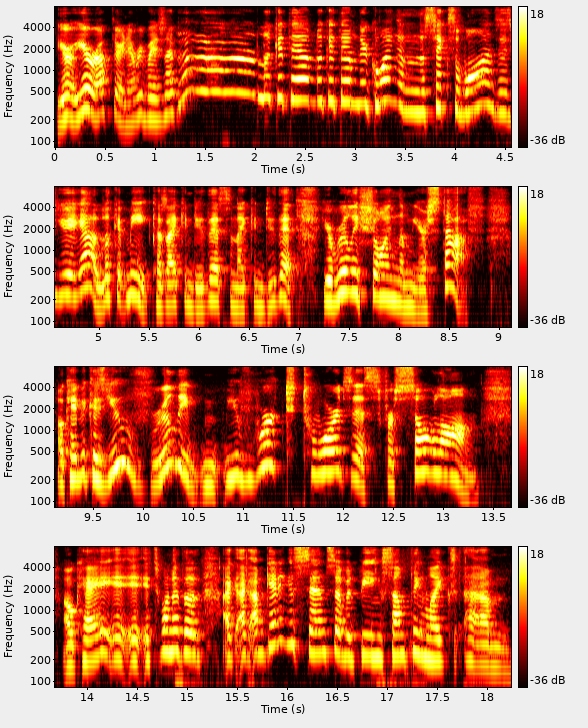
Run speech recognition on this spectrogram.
you're you're up there and everybody's like ah, look at them look at them. They're going and the six of wands. Is you yeah look at me because i can do this and i can do this. You're really showing them your stuff okay? Because you've really you've worked towards this for so long okay? It, it's one of the I, i'm getting a sense of it being something like um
